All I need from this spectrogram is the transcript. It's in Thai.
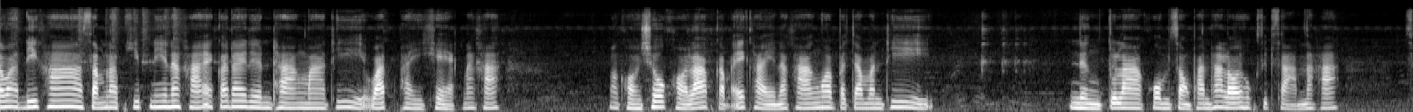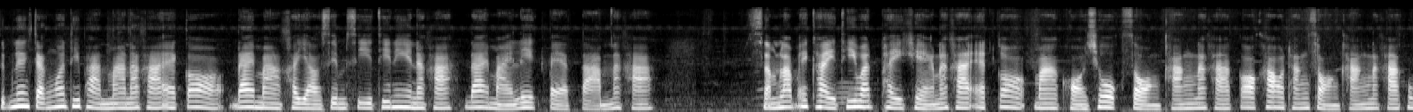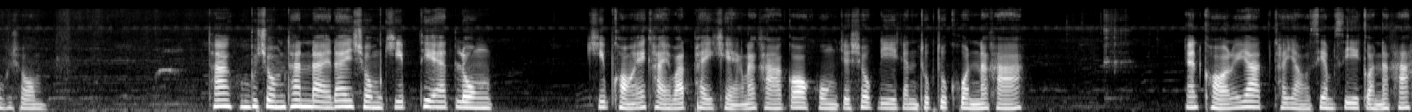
สวัสดีค่ะสำหรับคลิปนี้นะคะแอก็ได้เดินทางมาที่วัดไผ่แขกนะคะ มาขอโชคขอลาบกับไอ้ไข่นะคะ งวดประจำวันที่ 1 ตุลาคม 2563 นะคะสืบเนื่องจากงวดที่ผ่านมานะคะ แอก็ได้มาเขย่าเซมซีที่นี่นะคะ ได้หมายเลข8ตามนะคะสำหรับไอ้ไข่ที่วัดไผ่แขกนะคะ แอดก็มาขอโชค2ครั้งนะคะ ก็เข้าทั้ง2ครั้งนะคะคุณผู้ชม ถ้าคุณผู้ชมท่านใดได้ชมคลิปที่แอดลงคลิปของไอ้ไข่วัดไผ่แขกนะคะ ก็คงจะโชคดีกันทุกๆคนนะคะ แอดขออนุญาตเขย่าเซียมซีก่อนนะคะ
